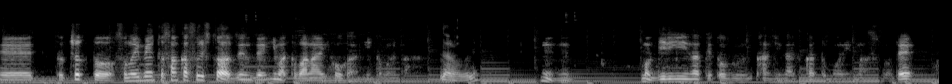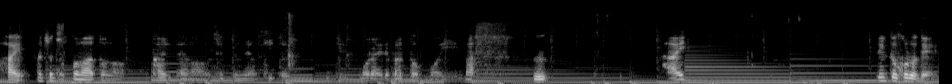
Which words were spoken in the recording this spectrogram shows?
えっと、ちょっとそのイベント参加する人は全然今飛ばない方がいいと思います。なるほどね。うんうん。まあ、ギリギリになって飛ぶ感じになるかと思いますので、はい。まあ、ちょっとこの後のかいあの説明を聞いてみてもらえればと思います。うんはい。というところで、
